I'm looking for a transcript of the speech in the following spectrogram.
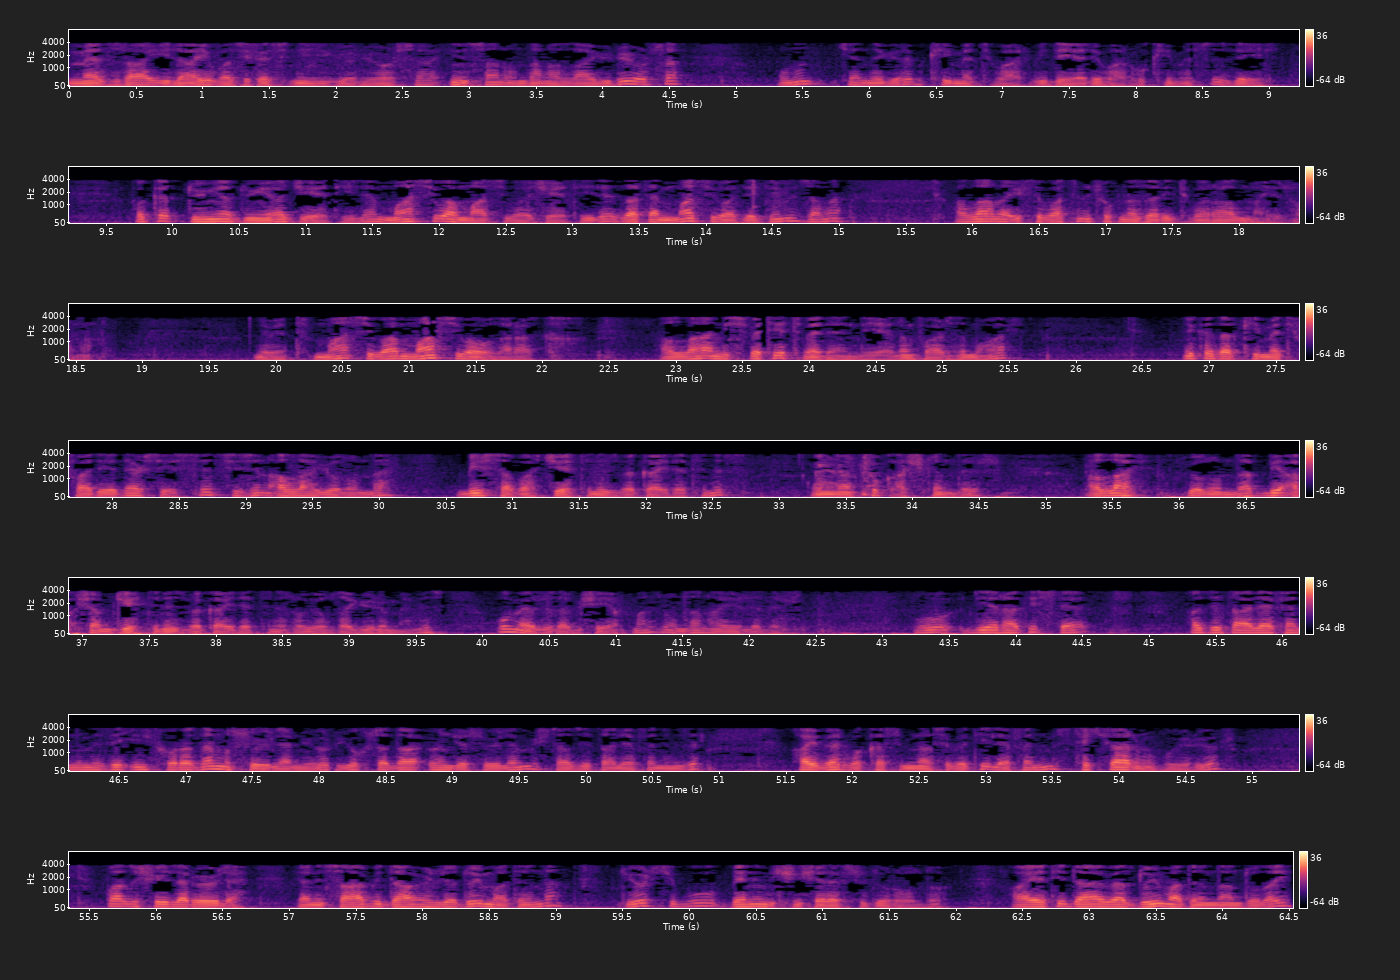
mezra ilahi vazifesini iyi görüyorsa, insan ondan Allah'a yürüyorsa, onun kendine göre bir kıymeti var, bir değeri var. O kıymetsiz değil. Fakat dünya dünya cihetiyle, masiva masiva cihetiyle, zaten masiva dediğimiz zaman Allah'la irtibatını çok nazar itibara almayız onun. Evet, masiva masiva olarak Allah'a nispet etmeden diyelim farzı var? Ne kadar kıymet ifade ederse etsin sizin Allah yolunda bir sabah cihetiniz ve gayretiniz ondan çok aşkındır. Allah yolunda bir akşam cihetiniz ve gayretiniz o yolda yürümeniz o mevzuda bir şey yapmanız ondan hayırlıdır. Bu diğer hadis de Hz. Ali Efendimiz'e ilk orada mı söyleniyor yoksa daha önce söylenmişti Hz. Ali Efendimiz'e Hayber vakası münasebetiyle Efendimiz tekrar mı buyuruyor? Bazı şeyler öyle. Yani sahabi daha önce duymadığından diyor ki bu benim için şeref südur oldu. Ayeti daha evvel duymadığından dolayı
